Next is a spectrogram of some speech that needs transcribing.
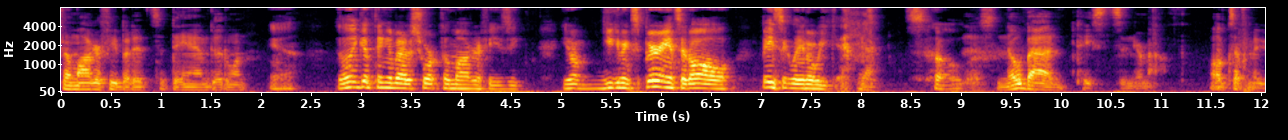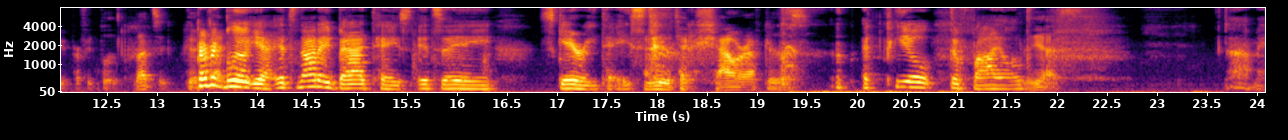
filmography, but it's a damn good one. Yeah. The only good thing about a short filmography is you you don't you can experience it all basically in a weekend. Yeah. So There's no bad tastes in your mouth. Well, except for maybe Perfect Blue. That's a good. Perfect Blue, yeah, it's not a bad taste. It's a scary taste. I need to take a shower after this. I feel defiled. yes. Oh man.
